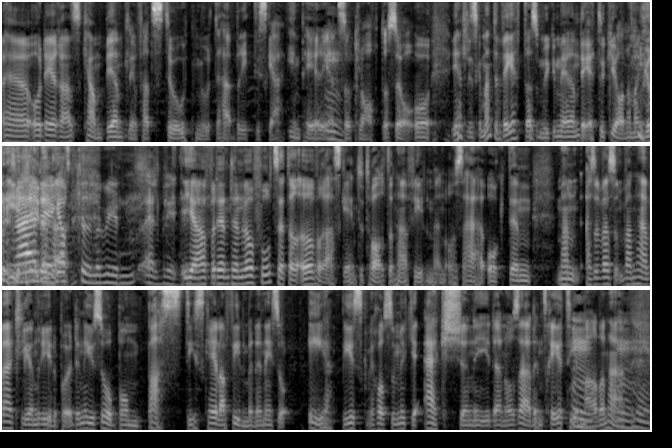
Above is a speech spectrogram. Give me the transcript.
Eh, och deras kamp egentligen för att stå upp mot det här brittiska imperiet Mm. såklart och så. Och egentligen ska man inte veta så mycket mer än det tycker jag när man går in Nej, i det den är här. ganska kul att gå in helt blind. Ja, för den, den fortsätter överraska en totalt den här filmen och så här. Och den, man, alltså vad, vad den här verkligen rider på, den är ju så bombastisk hela filmen, den är så episk, vi har så mycket action i den och så här, den tre timmar den här. Mm.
